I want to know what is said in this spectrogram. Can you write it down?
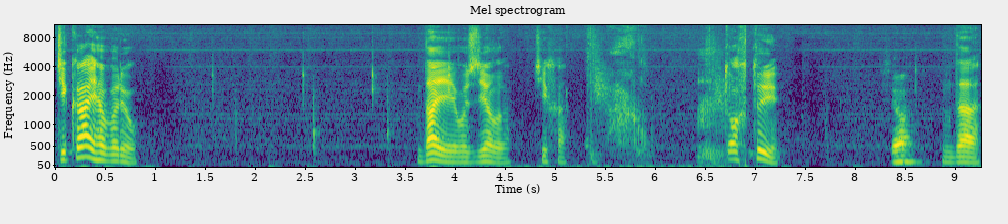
Текай, говорю. Да, я его сделаю. Тихо. Ах ты. Все? Да.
